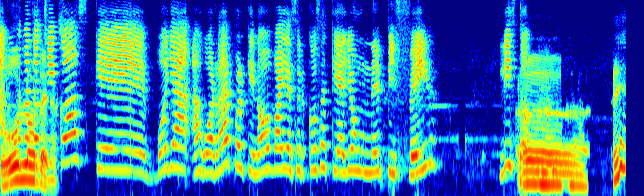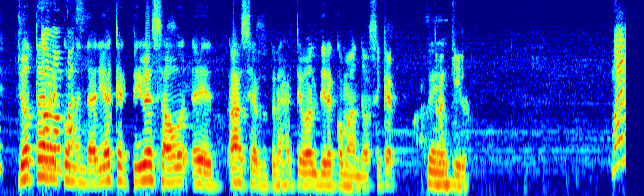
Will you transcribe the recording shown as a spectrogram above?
momento, ordenas. chicos, que voy a, a guardar porque no vaya a ser cosa que haya un epifail. Listo. ah, ¿Eh? Yo te ¿Cómo recomendaría que actives ahora. eh, ah, cierto, tenés activado el direct comando, así que Sí. tranquilo. Bueno,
